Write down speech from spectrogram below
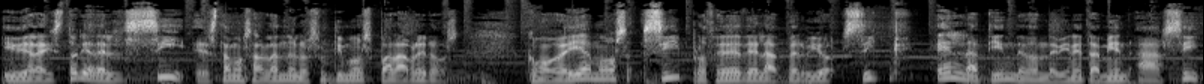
Y de la historia del sí estamos hablando en los últimos palabreros. Como veíamos, sí procede del adverbio sic en latín, de donde viene también así,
